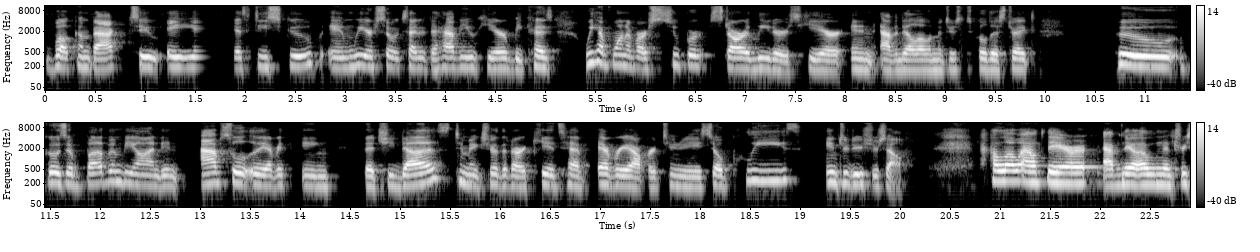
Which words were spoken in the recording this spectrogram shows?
Welcome back to AESD Scoop. And we are so excited to have you here because we have one of our superstar leaders here in Avondale Elementary School District who goes above and beyond in absolutely everything that she does to make sure that our kids have every opportunity. So please introduce yourself. Hello out there, Avondale Elementary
